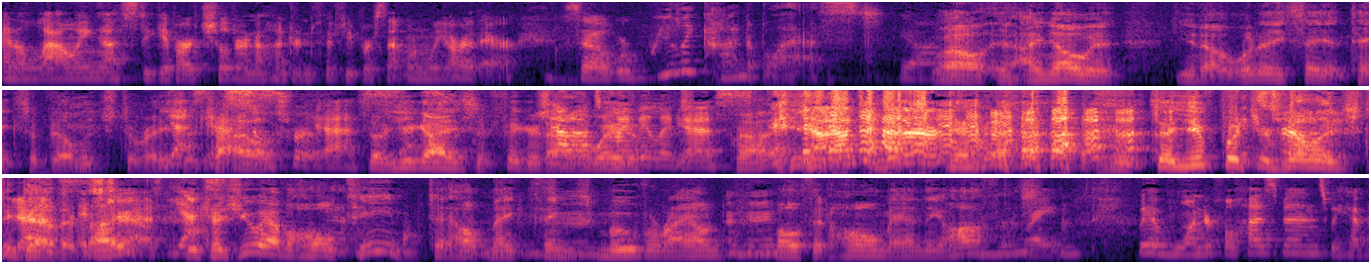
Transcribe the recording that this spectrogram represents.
and allowing us to give our children 150% when we are there. So we're really kind of blessed. Yeah. well, I know it. You know, what do they say? It takes a village to raise yes, a yes, child. so true. Yes. So you guys have figured Shout out out a to way my to. my village. Yes. Huh? Shout out to Heather. so you've put It's your true. village together, it's right? true. Yes. Mm-hmm. Because you have a whole team to help make things move around, both at home and the office. Right. We have wonderful husbands. We have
